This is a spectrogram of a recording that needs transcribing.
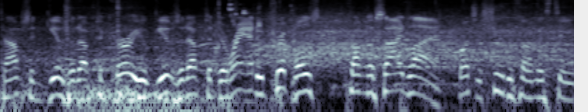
Thompson gives it up to Curry, who gives it up to Durant, who triples from the sideline. Bunch of shooters on this team.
